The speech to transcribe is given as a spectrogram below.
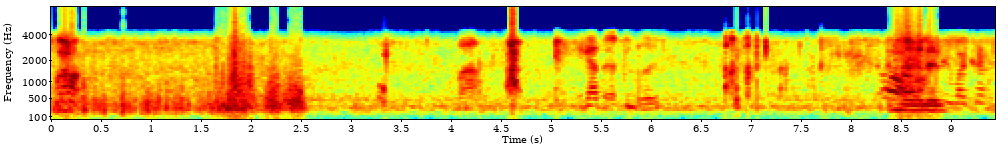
Stop. Mom, you got that too, bud. Oh, There it is. see my chest.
